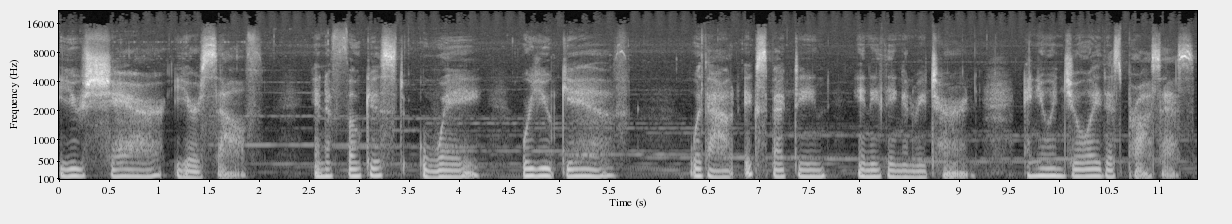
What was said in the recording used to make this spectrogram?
you share yourself in a focused way where you give without expecting anything in return, and you enjoy this process,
